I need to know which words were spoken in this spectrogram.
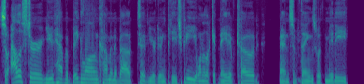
so, Alistair, you have a big long comment about uh, you're doing PHP. You want to look at native code and some things with MIDI.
